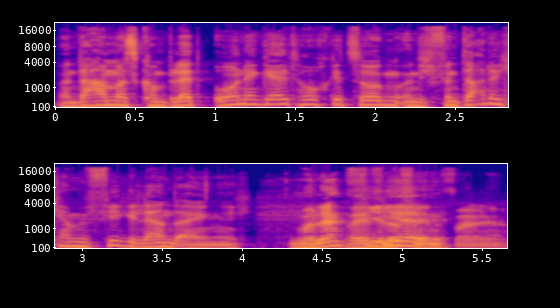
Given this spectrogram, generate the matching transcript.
Und da haben wir es komplett ohne Geld hochgezogen. Und ich finde, dadurch haben wir viel gelernt eigentlich. Man lernt Weil viel wir, auf jeden Fall, ja.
